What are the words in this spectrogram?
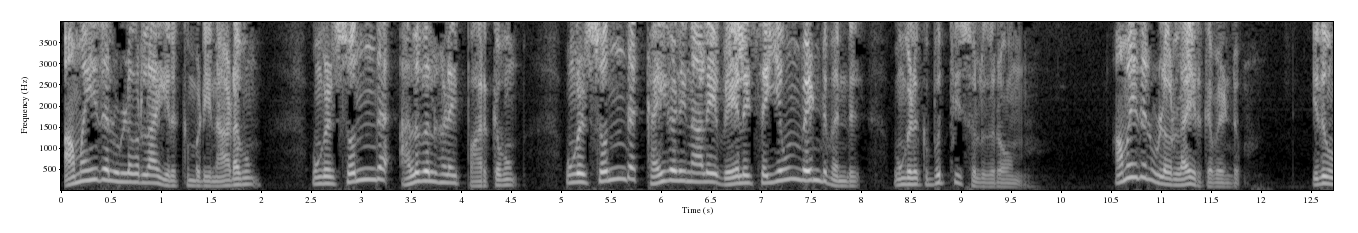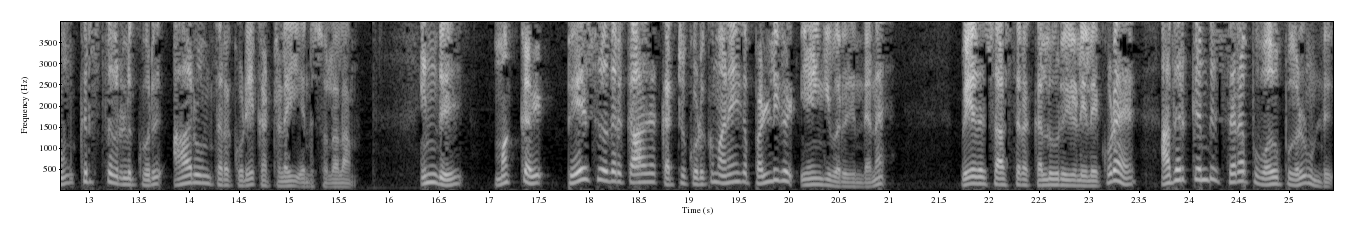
அமைதல் உள்ளவர்களாய் இருக்கும்படி நாடவும் உங்கள் சொந்த அலுவல்களை பார்க்கவும் உங்கள் சொந்த கைகளினாலே வேலை செய்யவும் வேண்டும் என்று உங்களுக்கு புத்தி சொல்கிறோம் அமைதல் உள்ளவர்களாய் இருக்க வேண்டும். இதுவும் கிறிஸ்தவர்களுக்கு ஒரு ஆர்வம் தரக்கூடிய கட்டளை என்று சொல்லலாம். இன்று மக்கள் பேசுவதற்காக கற்றுக் கொடுக்கும் அநேக பள்ளிகள் இயங்கி வருகின்றன. வேத சாஸ்திர கல்லூரிகளிலே கூட அதற்கென்று சிறப்பு வகுப்புகள் உண்டு.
